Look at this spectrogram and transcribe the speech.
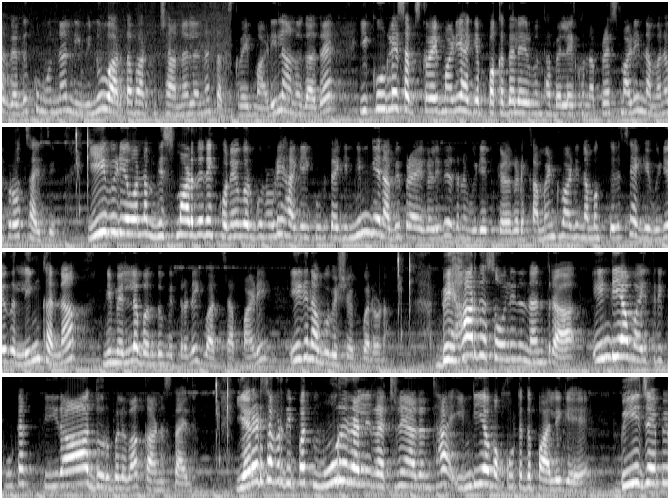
ಆದರೆ ಅದಕ್ಕೂ ಮುನ್ನ ನೀವಿನ್ನೂ ವಾರ್ತಾ ಭಾರತಿ ಚಾನಲ್ ಅನ್ನ ಸಬ್ಸ್ಕ್ರೈಬ್ ಮಾಡಿಲ್ಲ ಅನ್ನೋದಾದ್ರೆ ಈ ಕೂಡಲೇ ಸಬ್ಸ್ಕ್ರೈಬ್ ಮಾಡಿ, ಹಾಗೆ ಪಕ್ಕದಲ್ಲೇ ಇರುವಂಥ ಬೆಲ್ಲೈಕನ್ನ ಪ್ರೆಸ್ ಮಾಡಿ ನಮ್ಮನ್ನ ಪ್ರೋತ್ಸಾಹಿಸಿ. ಈ ವಿಡಿಯೋವನ್ನ ಮಿಸ್ ಮಾಡದೇನೆ ಕೊನೆವರೆಗೂ ನೋಡಿ, ಹಾಗೆ ಈ ಕುರಿತಾಗಿ ನಿಮ್ಗೇನು ಅಭಿಪ್ರಾಯಗಳಿದೆ ಅದನ್ನು ವಿಡಿಯೋದ ಕೆಳಗಡೆ ಕಮೆಂಟ್ ಮಾಡಿ ನಮಗೆ ತಿಳಿಸಿ, ಹಾಗೆ ವಿಡಿಯೋದ ಲಿಂಕ್ ಅನ್ನ ನಿಮ್ಮೆಲ್ಲ ಬಂಧು ಮಿತ್ರರಿಗೆ ವಾಟ್ಸಪ್ ಮಾಡಿ. ಈಗ ನಾವು ವಿಷಯಕ್ಕೆ ಬರೋಣ. ಬಿಹಾರದ ಸೋಲಿನ ನಂತರ ಇಂಡಿಯಾ ಮೈತ್ರಿಕೂಟ ತೀರಾ ದುರ್ಬಲವಾಗಿ ಕಾಣಿಸ್ತಾ ಇದೆ. ಎರಡ್ ಸಾವಿರದ ಇಪ್ಪತ್ತ್ ಮೂರರಲ್ಲಿ ರಚನೆಯಾದಂತಹ ಇಂಡಿಯಾ ಒಕ್ಕೂಟದ ಪಾಲಿಗೆ ಬಿಜೆಪಿ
